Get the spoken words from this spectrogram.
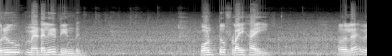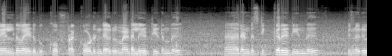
ഒരു മെഡൽ കിട്ടിയിട്ടുണ്ട്. ബോൺ ടു ഫ്ലൈ ഹൈ അതുപോലെ വേൾഡ് വൈഡ് ബുക്ക് ഓഫ് റെക്കോർഡിന്റെ ഒരു മെഡൽ കിട്ടിയിട്ടുണ്ട്. രണ്ട് സ്റ്റിക്കർ കിട്ടിയിട്ടുണ്ട്. പിന്നെ ഒരു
